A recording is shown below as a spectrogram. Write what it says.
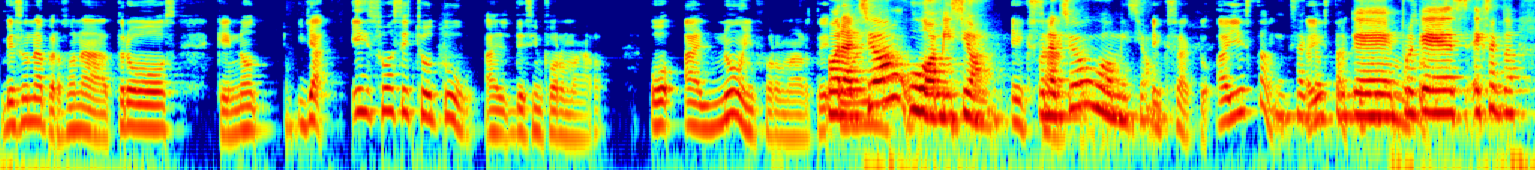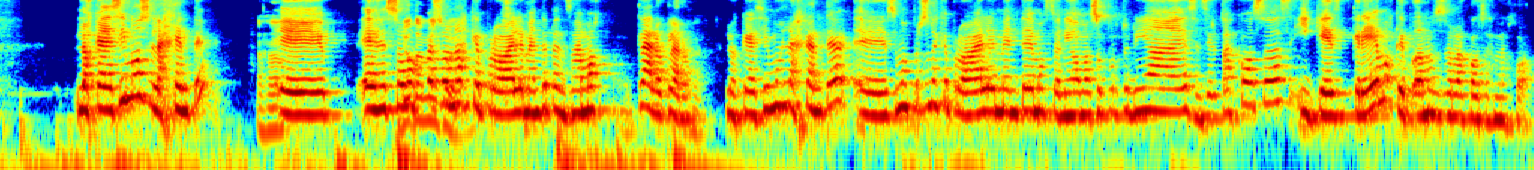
ves a una persona atroz, que no, ya, eso has hecho tú al desinformar o al no informarte. Por acción u omisión. Exacto. Por acción u omisión. Exacto, ahí están. Exacto, porque, porque es, exacto. Los que decimos la gente, eh, somos personas que probablemente pensamos, claro, claro, los que decimos la gente, eh, somos personas que probablemente hemos tenido más oportunidades en ciertas cosas y que creemos que podemos hacer las cosas mejor.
